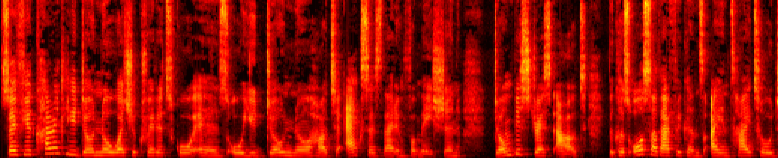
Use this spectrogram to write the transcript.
So, if you currently don't know what your credit score is or you don't know how to access that information, don't be stressed out because all South Africans are entitled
